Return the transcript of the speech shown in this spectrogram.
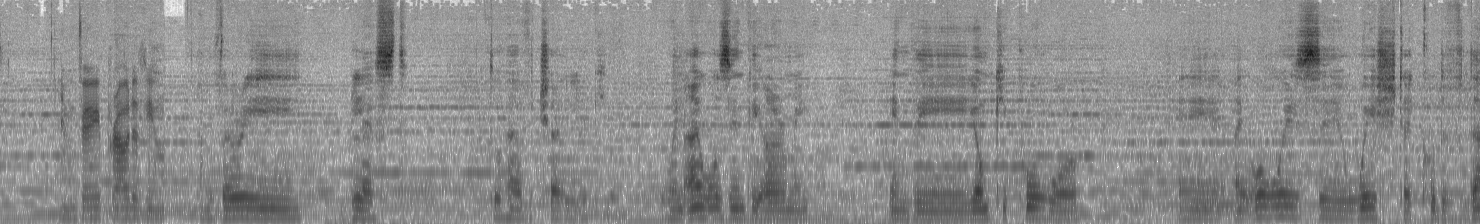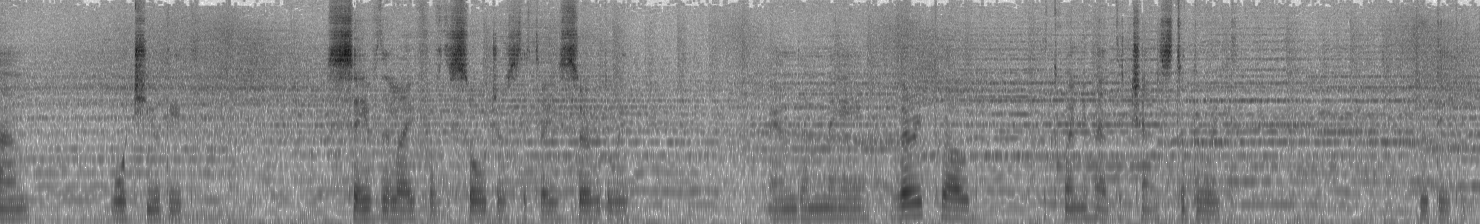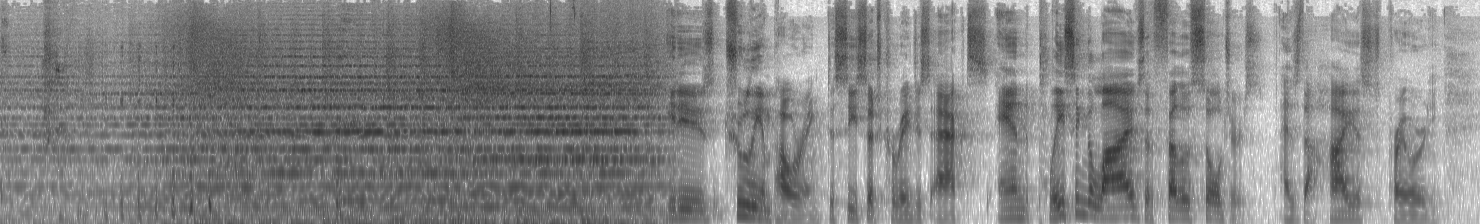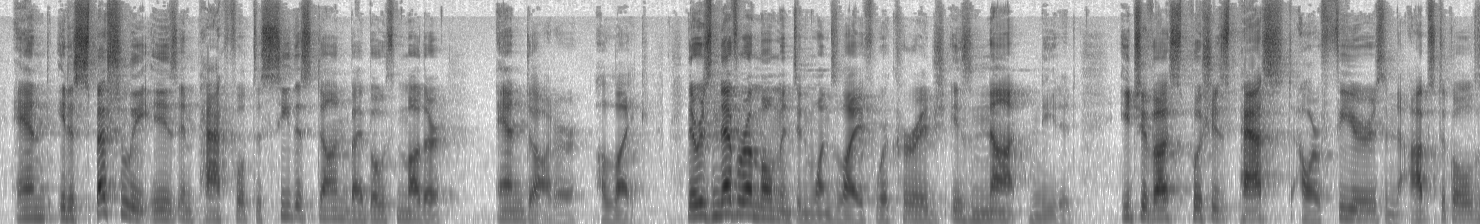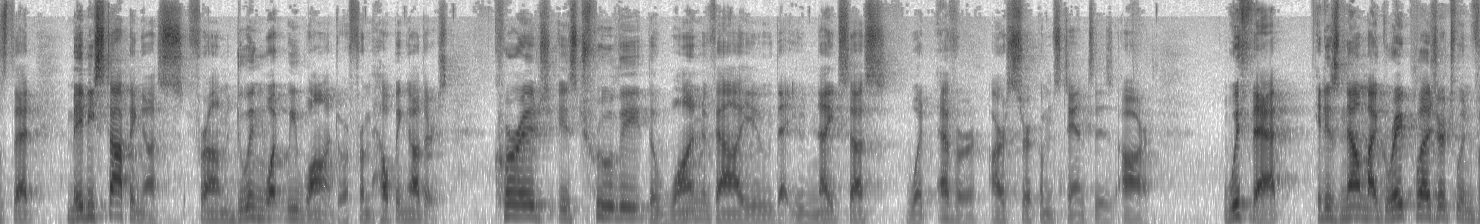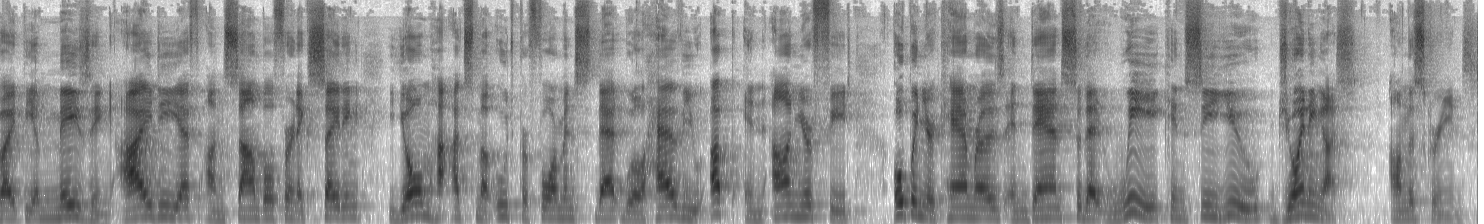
I'm very proud of you. I'm very blessed to have a child like you. When I was in the army, in the Yom Kippur War, uh, I always uh, wished I could have done what you did save the life of the soldiers that I served with. And I'm uh, very proud that when you had the chance to do it, you did it. It is truly empowering to see such courageous acts and placing the lives of fellow soldiers as the highest priority. And it especially is impactful to see this done by both mother and daughter alike. There is never a moment in one's life where courage is not needed. Each of us pushes past our fears and obstacles that may be stopping us from doing what we want or from helping others. Courage is truly the one value that unites us, whatever our circumstances are. With that, it is now my great pleasure to invite the amazing IDF Ensemble for an exciting Yom Ha'atzmaut performance that will have you up and on your feet, open your cameras, and dance so that we can see you joining us on the screens.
